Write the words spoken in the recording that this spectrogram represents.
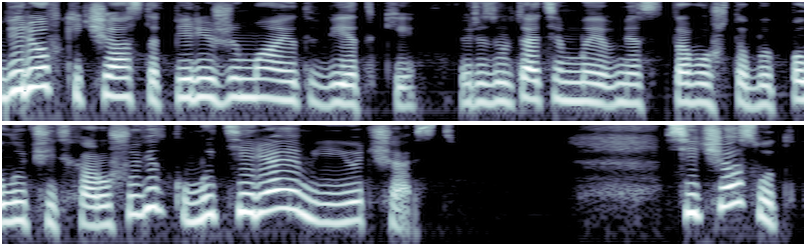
Веревки часто пережимают ветки, в результате мы вместо того, чтобы получить хорошую ветку, мы теряем ее часть. Сейчас вот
